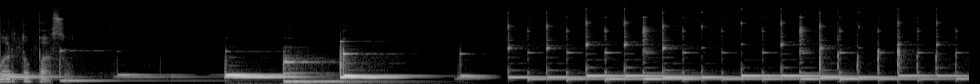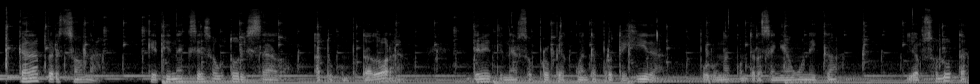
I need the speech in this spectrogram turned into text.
Cuarto paso. Cada persona que tiene acceso autorizado a tu computadora debe tener su propia cuenta protegida por una contraseña única y absoluta.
